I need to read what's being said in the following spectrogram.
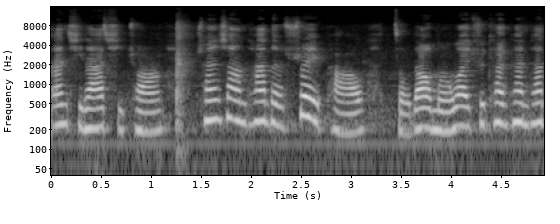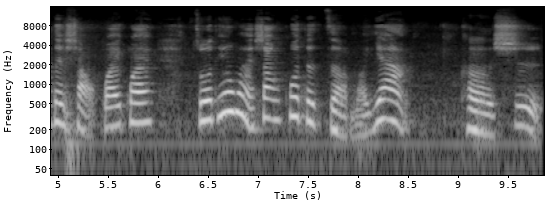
安琪拉起床，穿上她的睡袍，走到门外去看看她的小乖乖，昨天晚上过得怎么样？可是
